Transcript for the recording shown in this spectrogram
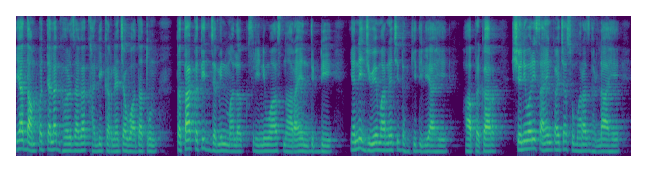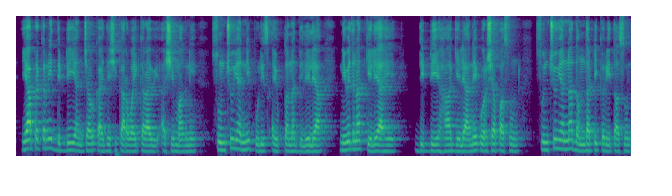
या दाम्पत्याला घर जागा खाली करण्याच्या वादातून तथाकथित जमीन मालक श्रीनिवास नारायण दिड्डी यांनी जीवे मारण्याची धमकी दिली आहे. हा प्रकार शनिवारी सायंकाळच्या सुमारास घडला आहे. या प्रकरणी दिड्डी यांच्यावर कायदेशीर कारवाई करावी अशी मागणी सुंचू यांनी पोलीस आयुक्तांना दिलेल्या निवेदनात केली आहे. दिड्डी हा गेल्या अनेक वर्षापासून सुंचू यांना दमदाटी करीत असून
